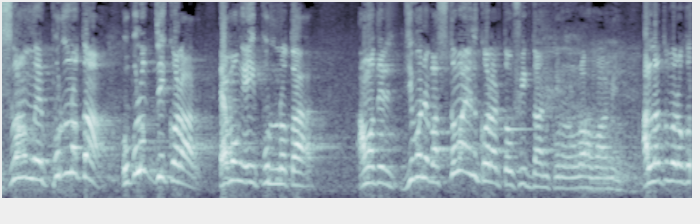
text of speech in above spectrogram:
ইসলামের পূর্ণতা উপলব্ধি করার এবং এই পূর্ণতা আমাদের জীবনে বাস্তবায়ন করার তৌফিক দান করুন। আল্লাহ আমিন। আল্লাহ তবরক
